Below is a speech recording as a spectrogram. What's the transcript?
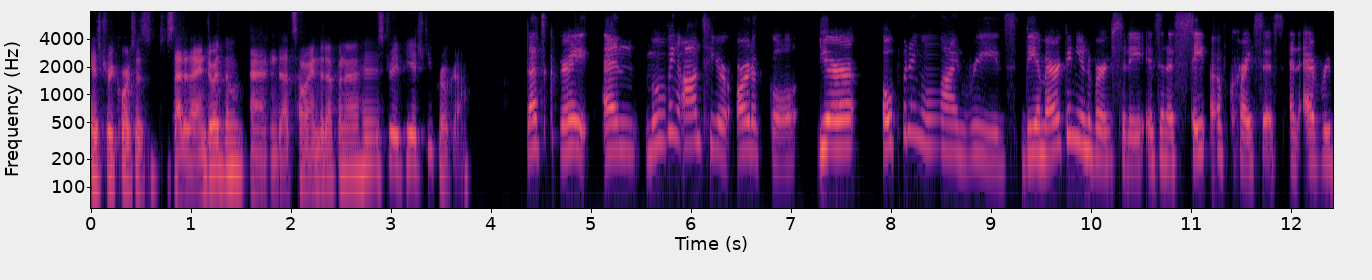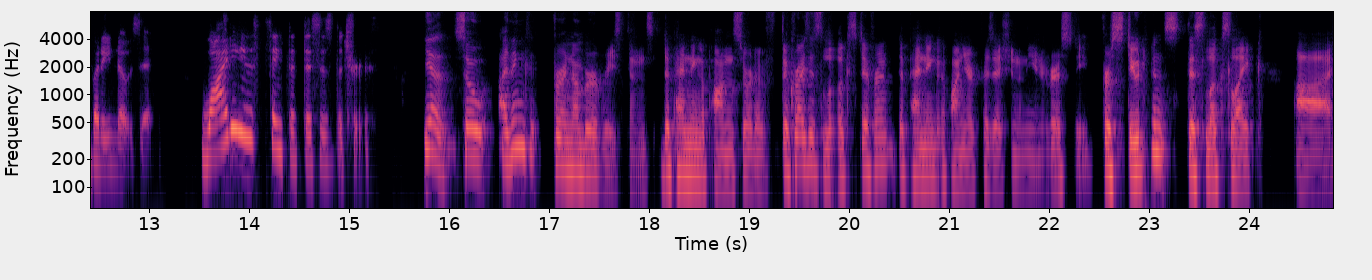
history courses, decided I enjoyed them, and that's how I ended up in a history PhD program. That's great. And moving on to your article, your opening line reads The American University is in a state of crisis and everybody knows it. Why do you think that this is the truth? Yeah, so I think for a number of reasons, depending upon sort of the crisis looks different depending upon your position in the university. For students, this looks like uh,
